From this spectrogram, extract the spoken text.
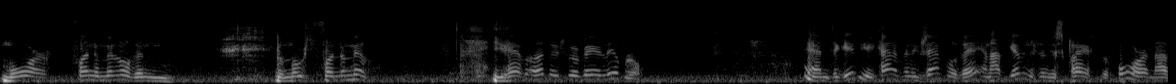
More fundamental than the most fundamental. You have others who are very liberal. And to give you kind of an example of that, and I've given it to this class before, and I,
